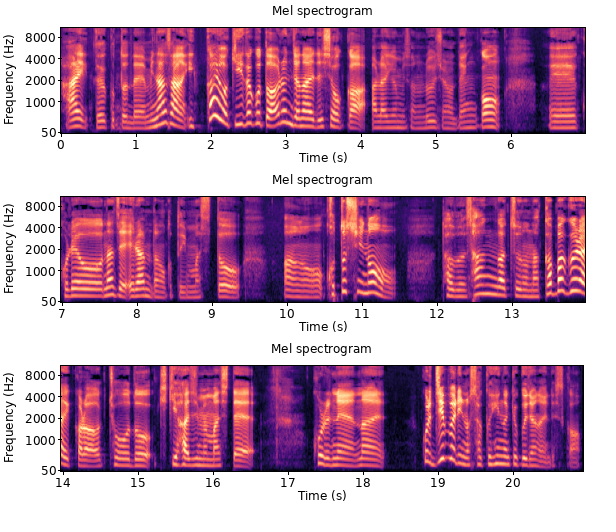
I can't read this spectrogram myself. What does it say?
はいということで皆さん1回は聞いたことあるんじゃないでしょうか？新井由美さんの「ルージュの伝言」えー、これをなぜ選んだのかと言いますとあの今年の多分3月の半ばぐらいからちょうど聴き始めましてこれねないこれジブリの作品の曲じゃないですか。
